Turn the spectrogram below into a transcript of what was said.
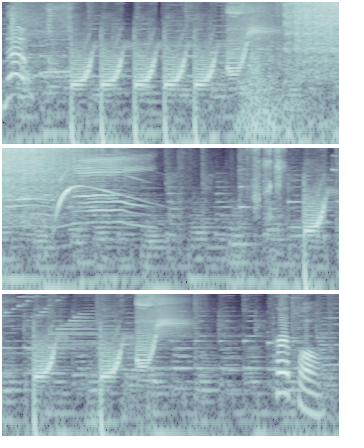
No! Purple.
